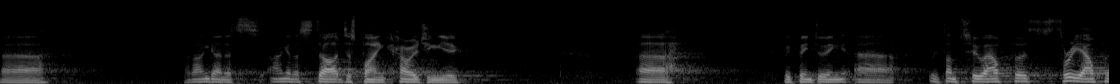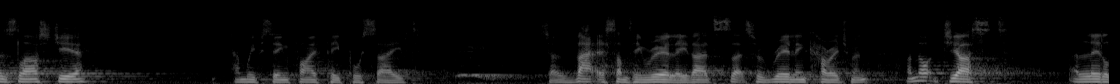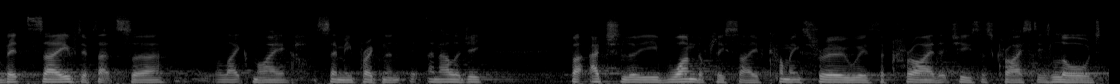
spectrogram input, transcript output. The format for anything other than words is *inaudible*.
Uh, and I'm going to I'm going to start just by encouraging you. Uh, we've been doing uh, we've done two alphas, three alphas last year, and we've seen five people saved. So that is something really that's that's a real encouragement, not just a little bit saved, if that's uh, like my semi-pregnant analogy, but actually wonderfully saved, coming through with the cry that Jesus Christ is Lord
